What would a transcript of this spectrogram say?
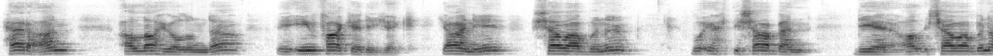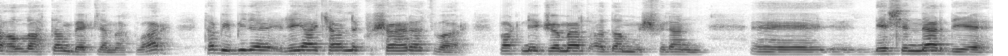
her an Allah yolunda e, infak edecek. Yani sevabını bu ihtisaben diye sevabını Allah'tan beklemek var. Tabi bir de riyakarlık, şöhret var. Bak ne cömert adammış filan e, desinler diye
